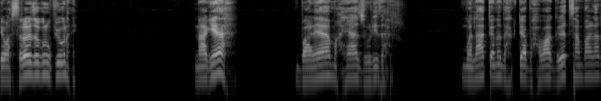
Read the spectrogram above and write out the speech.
तेव्हा सरळ जगून उपयोग नाही. नाग्या बाळ्या माया जोडीदार मला त्यानं धाकट्या भावागत सांभाळणार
